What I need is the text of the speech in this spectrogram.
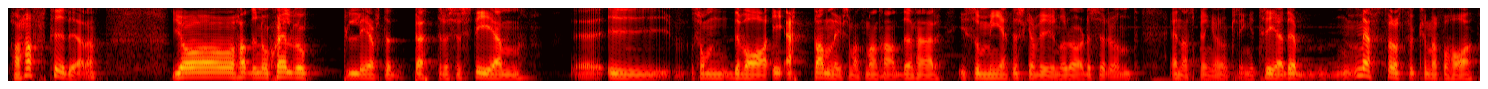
har haft tidigare. Jag hade nog själv upplevt ett bättre system eh, i, som det var i ettan, liksom, att man hade den här isometriska vyn och rörde sig runt, än att springa omkring i 3D. Mest för att kunna få ha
